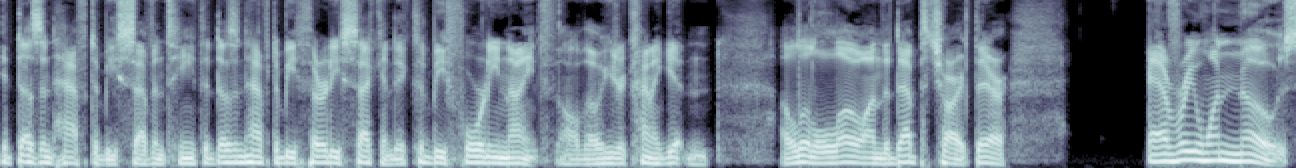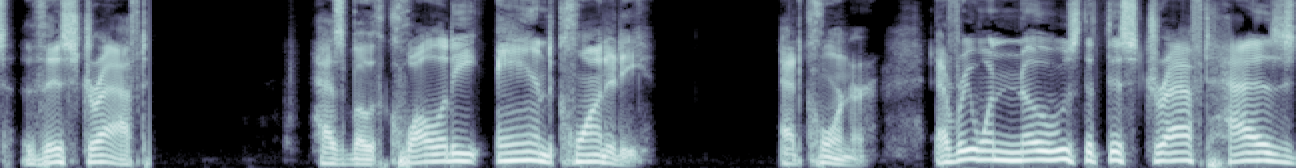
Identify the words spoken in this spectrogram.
It doesn't have to be 17th. It doesn't have to be 32nd. It could be 49th, although you're kind of getting a little low on the depth chart there. Everyone knows this draft has both quality and quantity at corner. Everyone knows that this draft has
